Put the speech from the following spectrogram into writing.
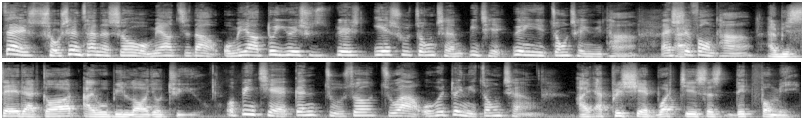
在守圣餐的时候，我们要知道，我们要对耶稣耶耶稣忠诚，并且愿意忠诚于他，来侍奉他。And we say that, God, I will be loyal to you. 我并且跟主说：“主啊，我会对你忠诚。I appreciate what Jesus did for me.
